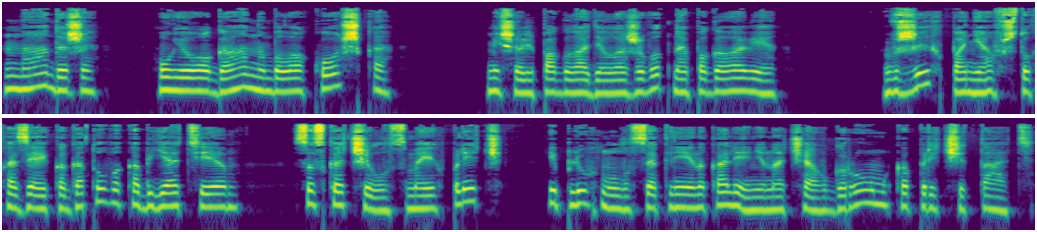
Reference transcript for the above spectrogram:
«Надо же, у Иоганна была кошка». Мишель погладила животное по голове. Вжих, поняв, что хозяйка готова к объятиям, соскочил с моих плеч и плюхнулся к ней на колени, начав громко причитать.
